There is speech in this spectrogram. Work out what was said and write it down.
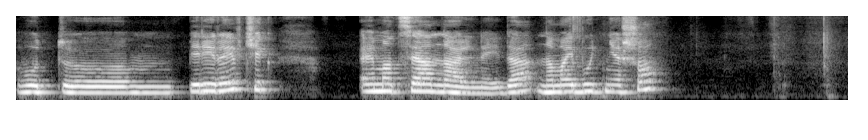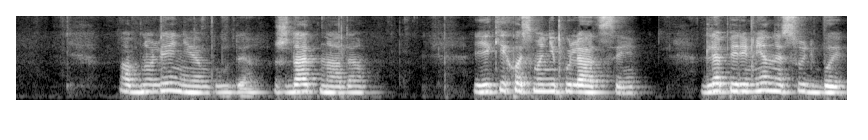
вот эм, перерывчик емоціональний, да? на майбутнє що? Обнулення буде. Ждать надо. Якихось маніпуляцій для переміни судьби.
